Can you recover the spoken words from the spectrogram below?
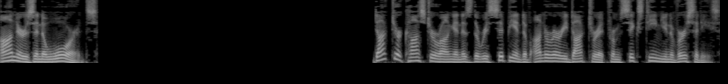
Honours and awards Dr. Kasturirangan is the recipient of honorary doctorate from 16 universities.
